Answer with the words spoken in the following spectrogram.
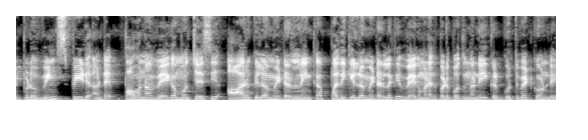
ఇప్పుడు విండ్ స్పీడ్ అంటే పవన వేగం వచ్చేసి ఆరు కిలోమీటర్లు ఇంకా పది కిలోమీటర్లకి వేగం అనేది పడిపోతుందండి. ఇక్కడ గుర్తుపెట్టుకోండి.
